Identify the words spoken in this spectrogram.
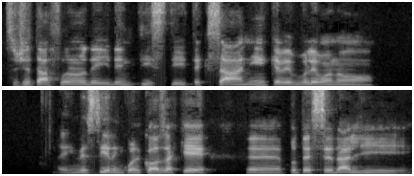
società furono dei dentisti texani che volevano investire in qualcosa che eh, potesse dargli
